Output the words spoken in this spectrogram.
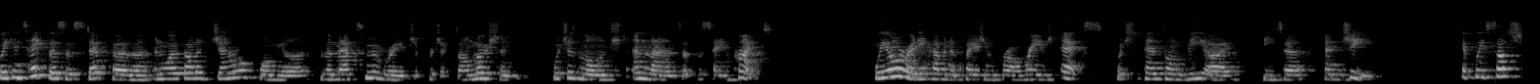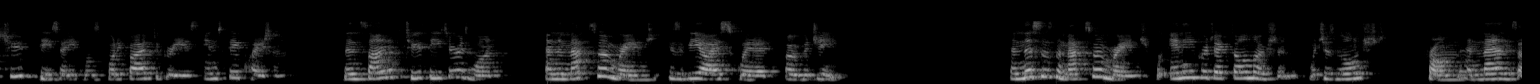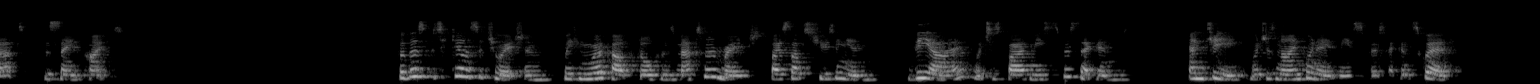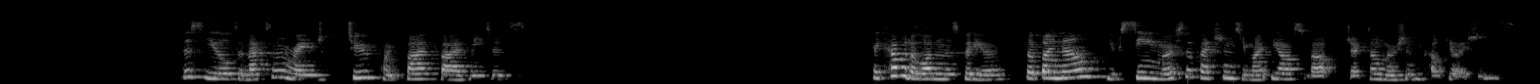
We can take this a step further and work out a general formula for the maximum range of projectile motion, which is launched and lands at the same height. We already have an equation for our range x, which depends on vi, theta, and g. If we substitute theta equals 45 degrees into the equation, then sine of 2 theta is 1, and the maximum range is vi squared over g. And this is the maximum range for any projectile motion which is launched from and lands at the same height. For this particular situation, we can work out the dolphin's maximum range by substituting in vi, which is 5 meters per second, and g, which is 9.8 meters per second squared. This yields a maximum range of 2.55 meters. We covered a lot in this video, but by now you've seen most of the questions you might be asked about projectile motion calculations.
